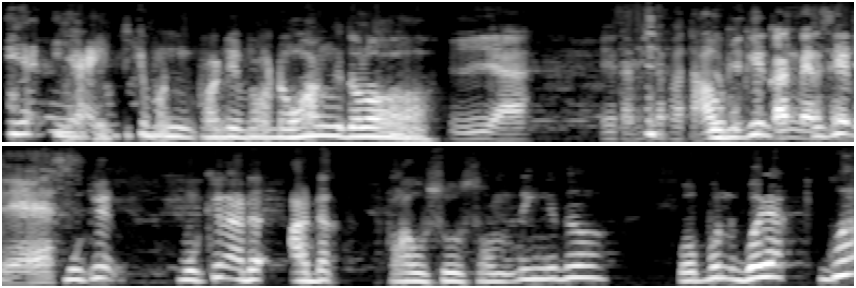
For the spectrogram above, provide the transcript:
iya, iya, itu cuma kode doang gitu loh. Iya. Ya tapi siapa Ya, tahu gitu kan Mercedes. Mungkin, mungkin, mungkin ada ada klausul something gitu. Walaupun gue yak, gue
